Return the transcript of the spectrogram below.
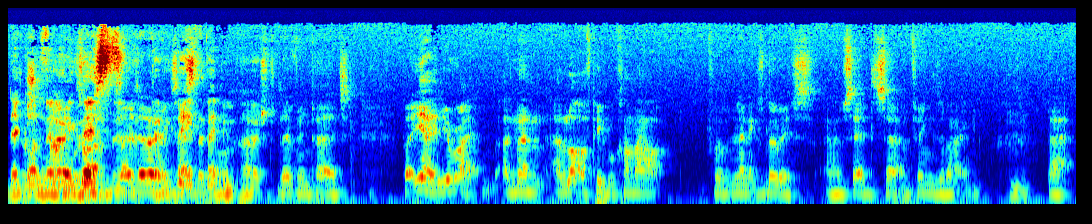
They're Joshua gone. They don't They're gone. exist. They- they don't they've, exist they've, they've anymore. been purged. They've been purged. But yeah, you're right. And then a lot of people come out for Lennox Lewis and have said certain things about him Mm. that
